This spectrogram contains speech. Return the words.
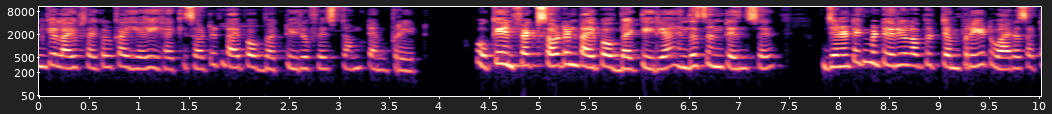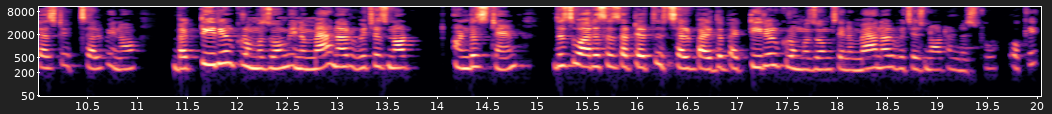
इनके लाइफ साइकिल का यही है कि certain type of bacteriophage term temperate okay in fact certain type of bacteria in the sentence genetic material of the temperate virus attached itself in a bacterial chromosome in a manner which is not understand this virus is attached itself by the bacterial chromosomes in a manner which is not understood okay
